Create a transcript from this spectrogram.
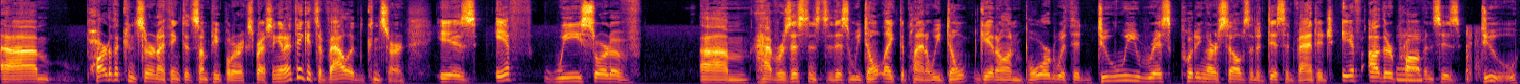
Um, part of the concern I think that some people are expressing, and I think it's a valid concern, is if we sort of um, have resistance to this and we don't like the plan and we don't get on board with it, do we risk putting ourselves at a disadvantage if other mm. provinces do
